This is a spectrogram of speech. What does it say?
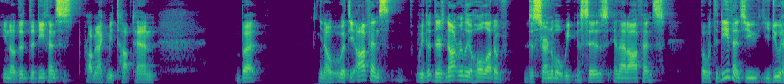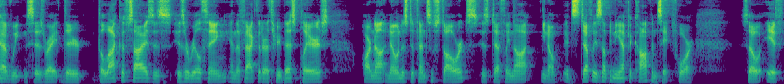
you know the the defense is probably not going to be top ten, but you know with the offense, we there's not really a whole lot of discernible weaknesses in that offense. But with the defense, you you do have weaknesses, right? There, the lack of size is is a real thing, and the fact that our three best players are not known as defensive stalwarts is definitely not, you know, it's definitely something you have to compensate for. So if,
